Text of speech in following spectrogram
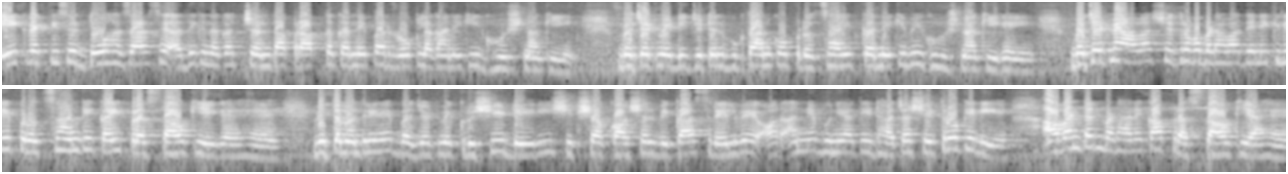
एक व्यक्ति से 2000 से अधिक नगद चंदा प्राप्त करने पर रोक लगाने की घोषणा की। बजट में डिजिटल भुगतान को प्रोत्साहित करने की भी घोषणा की गई। बजट में आवास क्षेत्रों को बढ़ावा देने के लिए प्रोत्साहन के कई प्रस्ताव किए गए हैं। वित्त मंत्री ने बजट में कृषि, डेयरी, शिक्षा, कौशल विकास, रेलवे और अन्य बुनियादी ढांचा क्षेत्रों के लिए आवंटन बढ़ाने का प्रस्ताव किया है।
